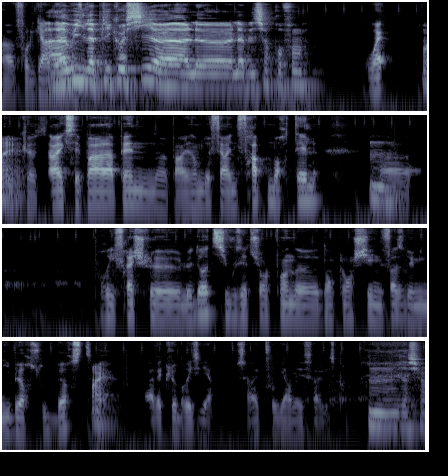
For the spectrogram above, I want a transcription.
Euh, faut le garder. Ah oui, il applique aussi euh, le- la blessure profonde. Ouais, Ouais. donc euh, c'est vrai que c'est pas la peine, euh, par exemple, de faire une frappe mortelle Hmm. Pour refresh le, le dot si vous êtes sur le point de- d'enclencher une phase de mini burst ou de burst Ouais. avec le Brisguer. C'est vrai qu'il faut garder ça à l'esprit. Hmm, bien sûr.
